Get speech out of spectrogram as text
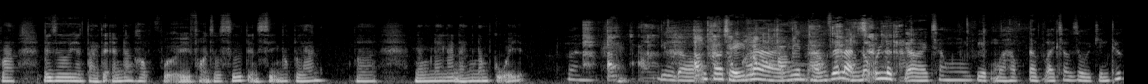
Và bây giờ hiện tại thì em đang học với phó giáo sư tiến sĩ Ngọc Lan. Và năm nay là đang năm cuối. ấy. Vâng. Điều đó cũng cho thấy là Nguyên Thắng rất là nỗ lực uh, trong việc mà học tập và trau dồi kiến thức.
